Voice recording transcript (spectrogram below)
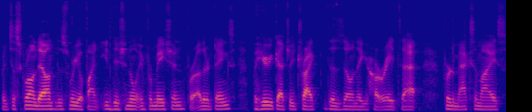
but just scrolling down, this is where you'll find additional information for other things. But here you can actually track the zone that your heart rate's at for to maximize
